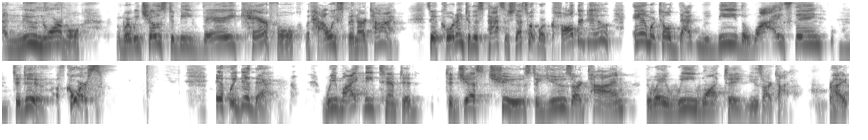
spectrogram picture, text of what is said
a new normal where we chose to be very careful with how we spend our time? See, according to this passage, that's what we're called to do, and we're told that would be the wise thing to do. Of course, if we did that, we might be tempted to just choose to use our time the way we want to use our time right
